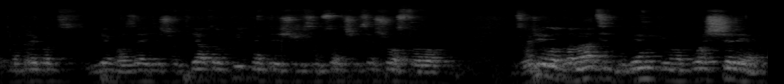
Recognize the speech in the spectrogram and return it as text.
От, наприклад, є в газеті, що 5 квітня 1866 року згоріло 12 будинків на площі ринок.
